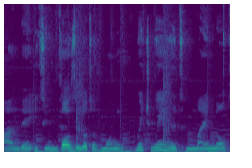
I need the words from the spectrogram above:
and uh, it involves a lot of money which we youth might not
